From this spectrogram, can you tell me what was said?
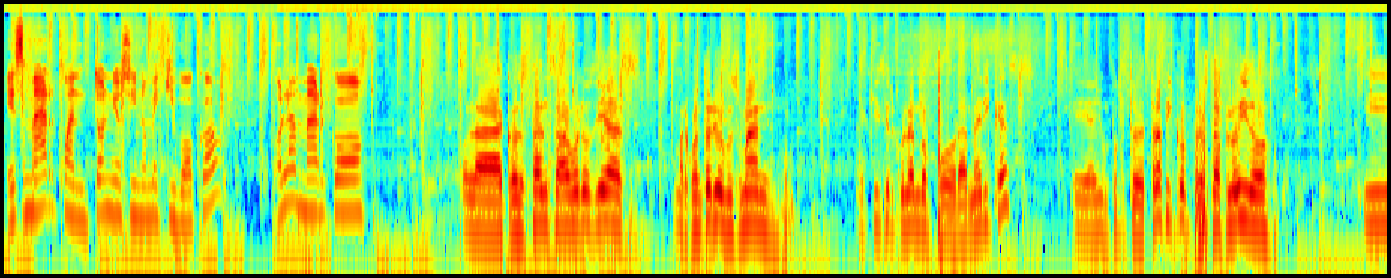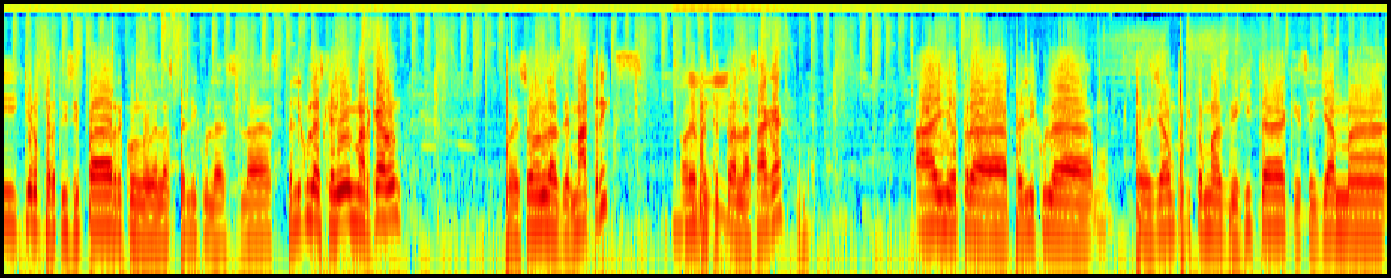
es Marco Antonio, si no me equivoco. Hola Marco. Hola Constanza, buenos días. Marco Antonio Guzmán, aquí circulando por Américas. Eh, hay un poquito de tráfico, pero está fluido. Y quiero participar con lo de las películas. Las películas que a mí me marcaron, pues son las de Matrix, obviamente Mm. toda la saga. Hay otra película, pues ya un poquito más viejita, que se llama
